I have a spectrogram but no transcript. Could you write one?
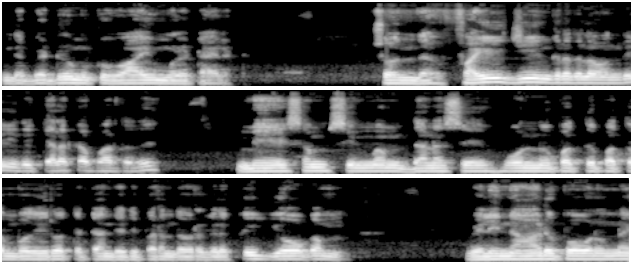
இந்த பெட்ரூமுக்கு வாயு மூல டாய்லெட் ஸோ இந்த ஃபைவ் ஜிங்கிறதுல வந்து இது கிழக்க பார்த்தது. மேசம் சிம்மம் தனுசு ஒன்று பத்து பத்தொம்போது இருபத்தெட்டாம் தேதி பிறந்தவர்களுக்கு யோகம். வெளிநாடு போகணும்னா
